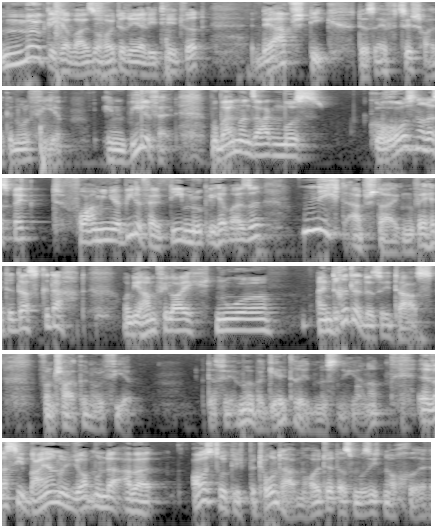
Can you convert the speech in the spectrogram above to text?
möglicherweise heute Realität wird. Der Abstieg des FC Schalke 04 in Bielefeld. Wobei man sagen muss, großen Respekt vor Arminia Bielefeld, die möglicherweise nicht absteigen. Wer hätte das gedacht? Und die haben vielleicht nur ein Drittel des Etats von Schalke 04. Dass wir immer über Geld reden müssen hier. Ne? Äh, was die Bayern und die Dortmunder aber ausdrücklich betont haben heute, das muss ich noch äh,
